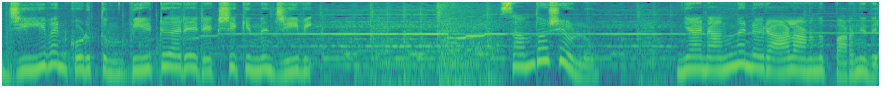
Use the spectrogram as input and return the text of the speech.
ജീവൻ കൊടുത്തും വീട്ടുകാരെ രക്ഷിക്കുന്ന ജീവി. സന്തോഷമുള്ളൂ ഞാൻ അങ്ങനെ ഒരാളാണെന്ന് പറഞ്ഞതിൽ.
